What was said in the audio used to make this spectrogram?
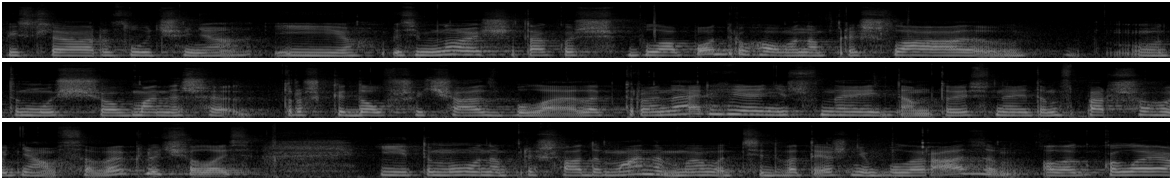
після розлучення. І зі мною ще також була подруга, вона прийшла, тому що в мене ще трошки довший час була електроенергія, ніж в неї. Там, тобто в неї там з першого дня все виключилось. І тому вона прийшла до мене. Ми от ці два тижні були разом. Але коли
